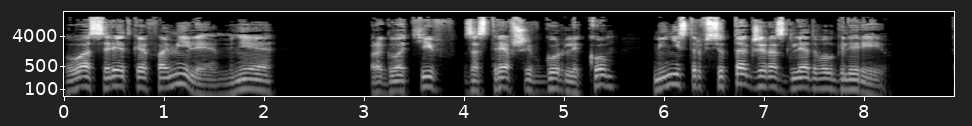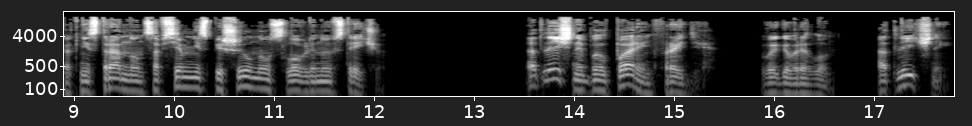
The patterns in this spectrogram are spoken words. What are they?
«У вас редкая фамилия, мне...» Проглотив застрявший в горле ком, министр все так же разглядывал галерею. Как ни странно, он совсем не спешил на условленную встречу. «Отличный был парень, Фредди», — выговорил он. «Отличный.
